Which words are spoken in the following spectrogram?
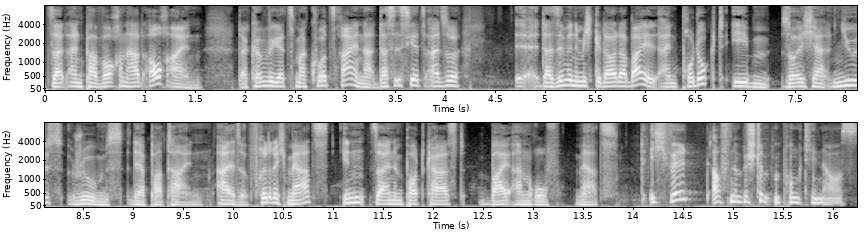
seit ein paar Wochen hat auch einen. Da können wir jetzt mal kurz rein. Das ist jetzt also äh, da sind wir nämlich genau dabei. Ein Produkt eben solcher Newsrooms der Parteien. Also Friedrich Merz in seinem Podcast bei Anruf Merz ich will auf einen bestimmten Punkt hinaus.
